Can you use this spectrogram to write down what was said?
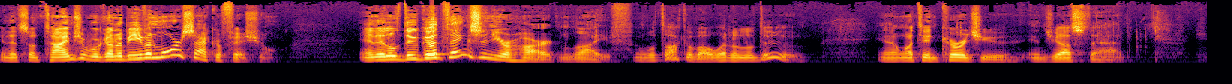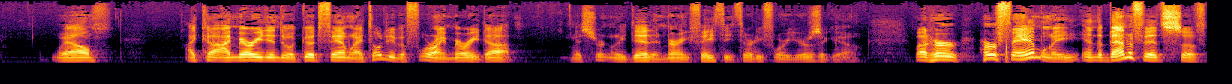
And that sometimes we're going to be even more sacrificial. And it'll do good things in your heart and life. And we'll talk about what it'll do. And I want to encourage you in just that. Well, I, I married into a good family. I told you before I married up. I certainly did in marrying Faithy 34 years ago. But her, her family and the benefits of,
